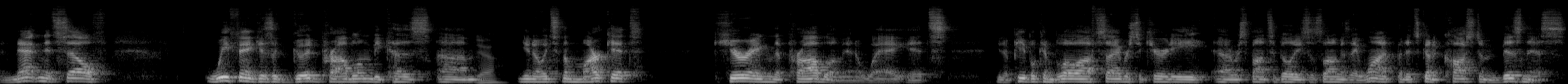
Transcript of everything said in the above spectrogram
And that in itself, we think is a good problem because um, yeah. you know it's the market curing the problem in a way. It's you know, people can blow off cybersecurity uh, responsibilities as long as they want, but it's going to cost them business,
